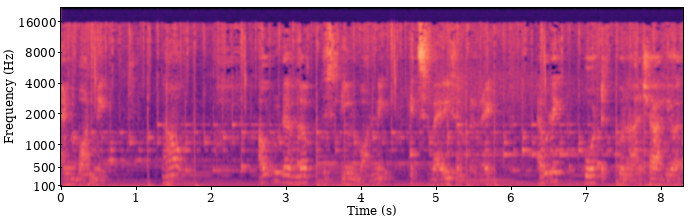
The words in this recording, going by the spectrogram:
and bonding. Now, how to develop this team bonding? It's very simple, right? I would like to quote Kunal Shah here.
